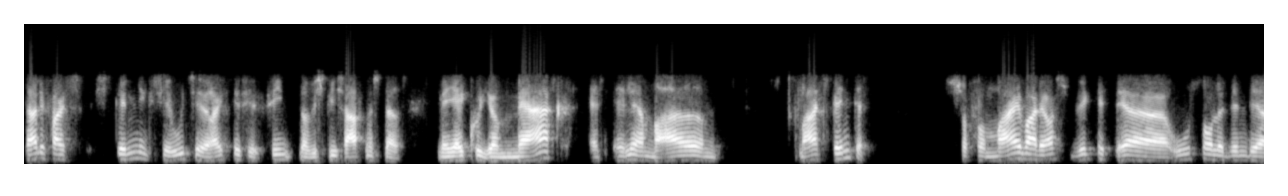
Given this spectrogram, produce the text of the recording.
der er det faktisk, stemning ser ud til rigtig fint, når vi spiser aftensmad. Men jeg kunne jo mærke, at alle er meget, meget spændte. Så for mig var det også vigtigt, at udstråle den der,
